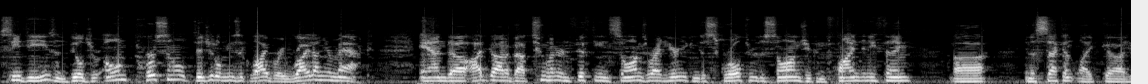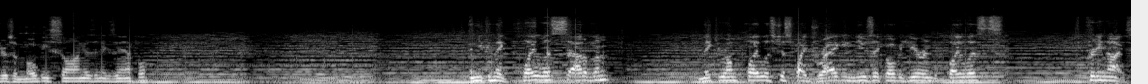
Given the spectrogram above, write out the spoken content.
CDs and build your own personal digital music library right on your Mac. And uh, I've got about 215 songs right here. You can just scroll through the songs. You can find anything uh, in a second, like uh, here's a Moby song as an example. And you can make playlists out of them. Make your own playlist just by dragging music over here into playlists. It's pretty nice.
